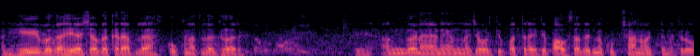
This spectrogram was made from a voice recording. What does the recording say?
आणि हे बघा हे अशा प्रकारे आपल्या कोकणातलं घर. हे अंगण आहे आणि अंगणाच्या वरती पत्र आहे. ते पावसात आहेत ना खूप छान वाटतं मित्र.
